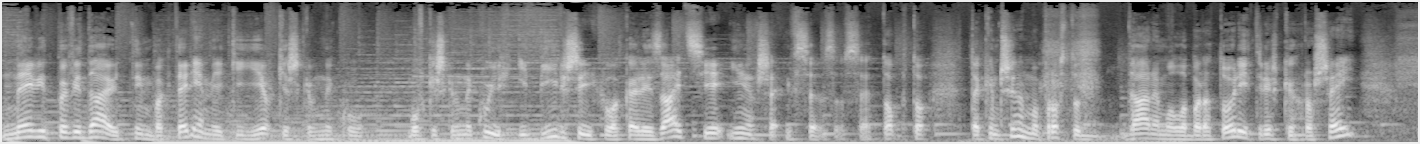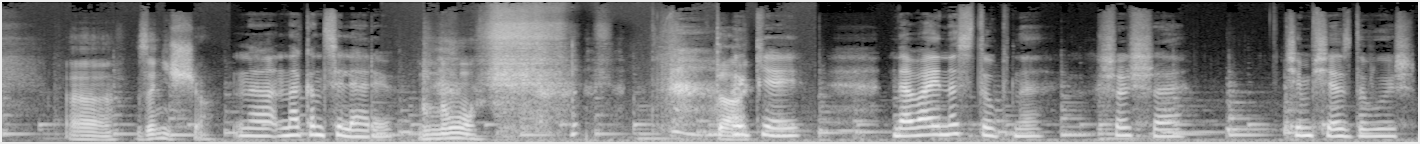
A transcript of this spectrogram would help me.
не відповідають тим бактеріям, які є в кишківнику. Бо в кишківнику їх і більше, їх локалізація інша, і все все все. Тобто, таким чином ми просто даримо лабораторії трішки грошей. Е, За ніщо. На на канцелярію. Ну. Так. Окей. Давай наступне. Що ще? Чим ще здивуєш?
